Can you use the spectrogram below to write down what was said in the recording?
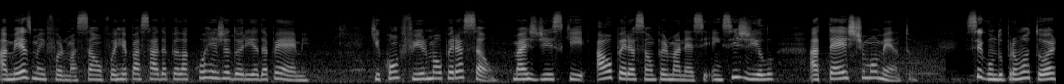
A mesma informação foi repassada pela Corregedoria da PM, que confirma a operação, mas diz que a operação permanece em sigilo até este momento. Segundo o promotor,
